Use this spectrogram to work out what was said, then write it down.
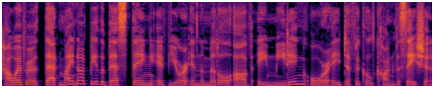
However, that might not be the best thing if you're in the middle of a meeting or a difficult conversation.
